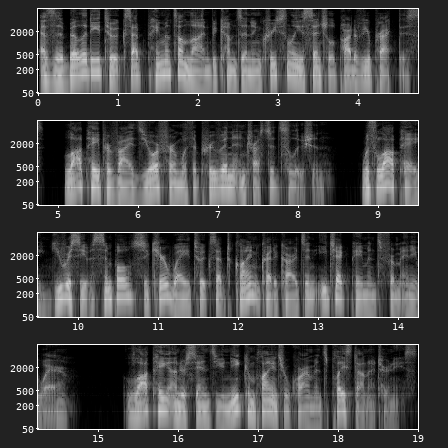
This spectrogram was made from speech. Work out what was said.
As the ability to accept payments online becomes an increasingly essential part of your practice, LawPay provides your firm with a proven and trusted solution. With LawPay, you receive a simple, secure way to accept client credit cards and e-check payments from anywhere. LawPay understands unique compliance requirements placed on attorneys,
